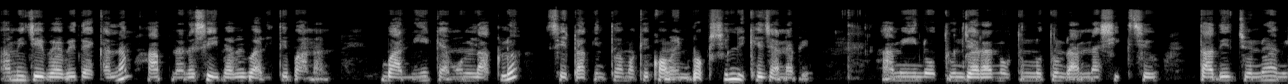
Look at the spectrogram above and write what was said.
আমি যেভাবে দেখালাম, আপনারা সেইভাবে বাড়িতে বানান। বানিয়ে কেমন লাগল, সেটা কিন্তু আমাকে কমেন্ট বক্সে লিখে জানাবেন। আমি নতুন, যারা নতুন নতুন রান্না শিখছে, তাদের জন্য আমি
